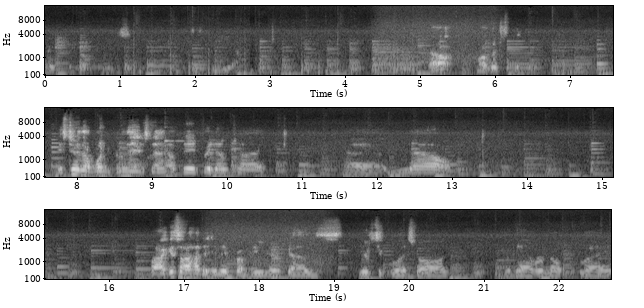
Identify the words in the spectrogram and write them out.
with yeah. Oh, well, there's, there's still that one glitch that I've been for a long time. Uh, no. Well, I guess I'll have to end it from here because there's a glitch gone with the remote play.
